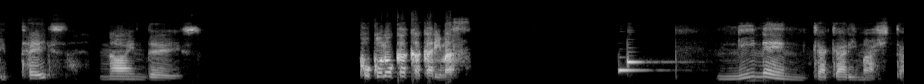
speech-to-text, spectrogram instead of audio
It takes nine days. 9日かかります。2年かかりました。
